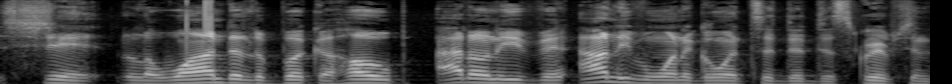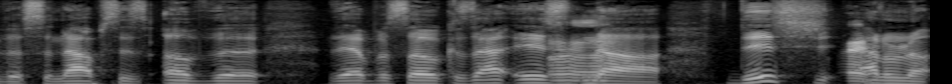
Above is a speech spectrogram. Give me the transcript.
shit, Lawanda, the Book of Hope. I don't even, I don't even want to go into the description, the synopsis of the the episode because I it's Uh-huh. nah. This sh- I don't know.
